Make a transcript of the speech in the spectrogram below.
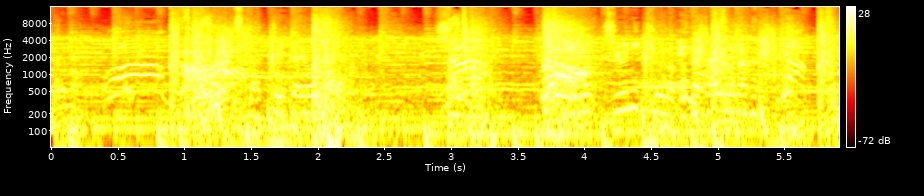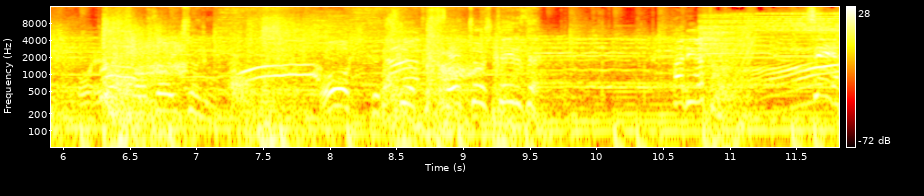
でも違っていたようだシュンはこの12級の戦いの中。で俺の想像以上に大きく強く成長しているぜ。ありがとう。せいや。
